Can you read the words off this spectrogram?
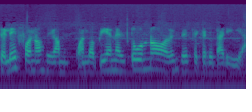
teléfonos, digamos, cuando piden el turno o desde secretaría.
